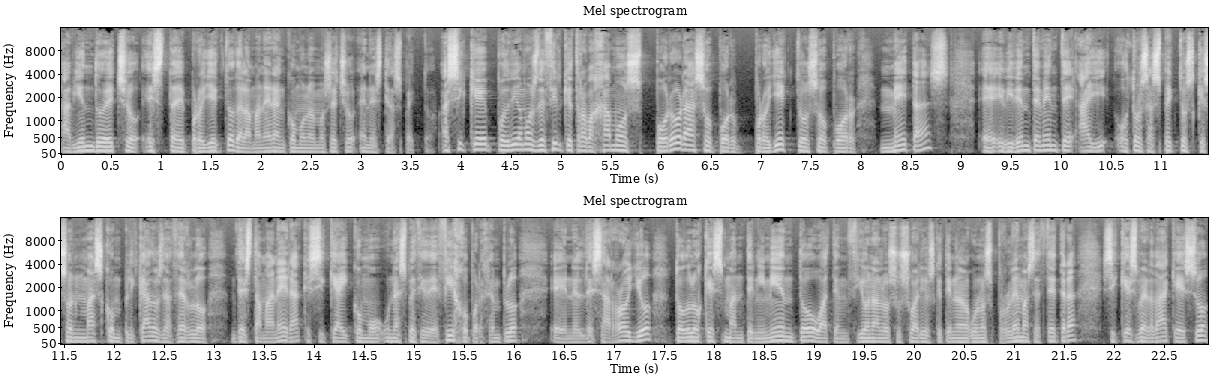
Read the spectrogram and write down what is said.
habiendo hecho este proyecto de la manera en cómo lo hemos hecho en este aspecto. Así que podríamos decir que trabajamos por horas o por proyectos o por metas. Eh, evidentemente hay otros aspectos que son más complicados de hacerlo de esta manera, que sí que hay como una especie de fijo, por ejemplo, en el desarrollo, todo lo que es mantenimiento o atención a los usuarios que tienen algunos problemas, etcétera, sí que es verdad que eso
